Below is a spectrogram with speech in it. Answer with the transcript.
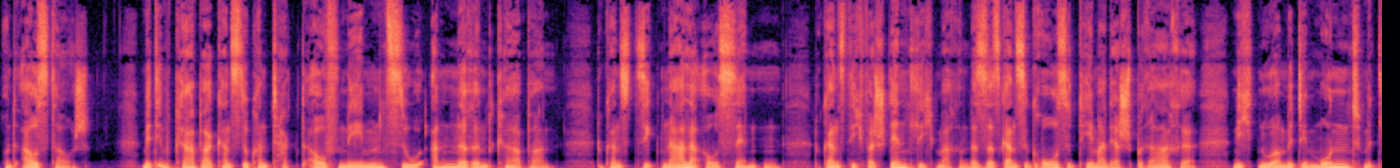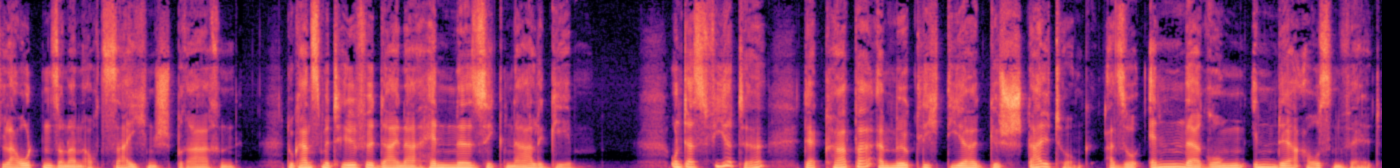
und Austausch. Mit dem Körper kannst du Kontakt aufnehmen zu anderen Körpern. Du kannst Signale aussenden. Du kannst dich verständlich machen. Das ist das ganze große Thema der Sprache. Nicht nur mit dem Mund, mit Lauten, sondern auch Zeichensprachen. Du kannst mit Hilfe deiner Hände Signale geben. Und das vierte, der Körper ermöglicht dir Gestaltung, also Änderung in der Außenwelt.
